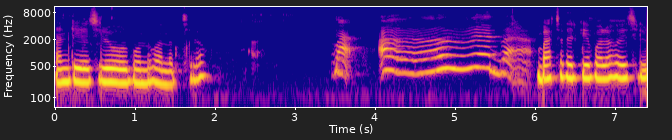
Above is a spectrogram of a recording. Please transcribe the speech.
আন্টিরা ছিল, ওর বন্ধু বান্ধব ছিল. বাচ্চাদেরকে বলা হয়েছিল।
